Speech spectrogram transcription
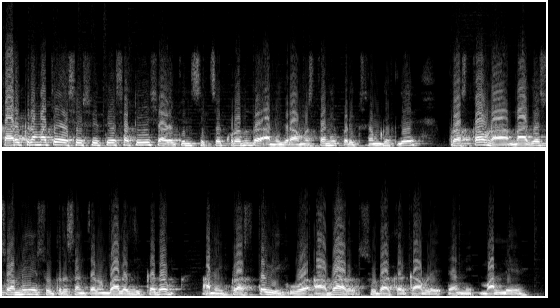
कार्यक्रमाच्या यशस्वीतेसाठी शाळेतील शिक्षक वृंद आणि ग्रामस्थांनी परिश्रम घेतले. प्रस्तावना नागेस्वामी सूत्रसंचालन बालाजी कदम आणि प्रास्ताविक व आभार सुधाकर कांबळे यांनी मानले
